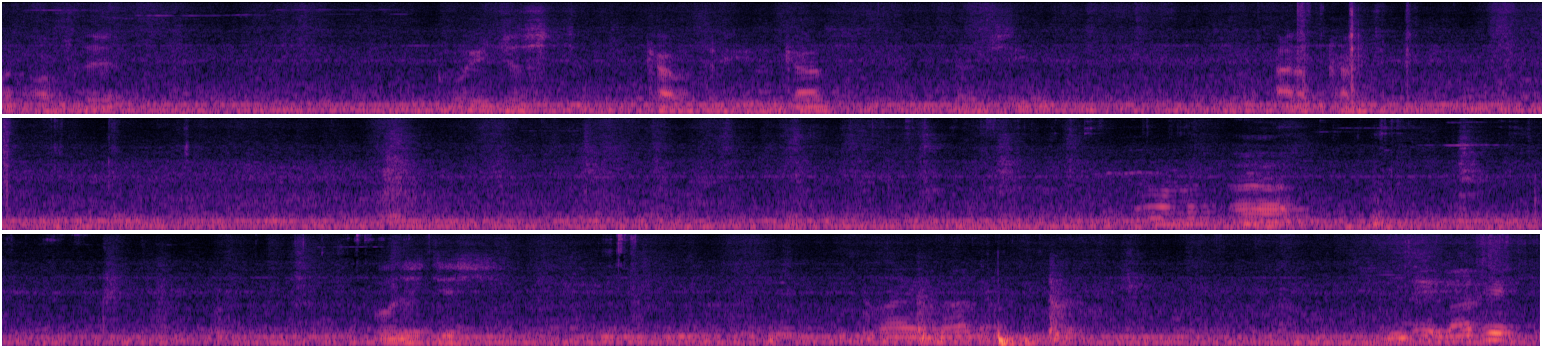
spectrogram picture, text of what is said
One of the greatest country in Gulf seen, Arab country. Uh, what is this? Why not? They love.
